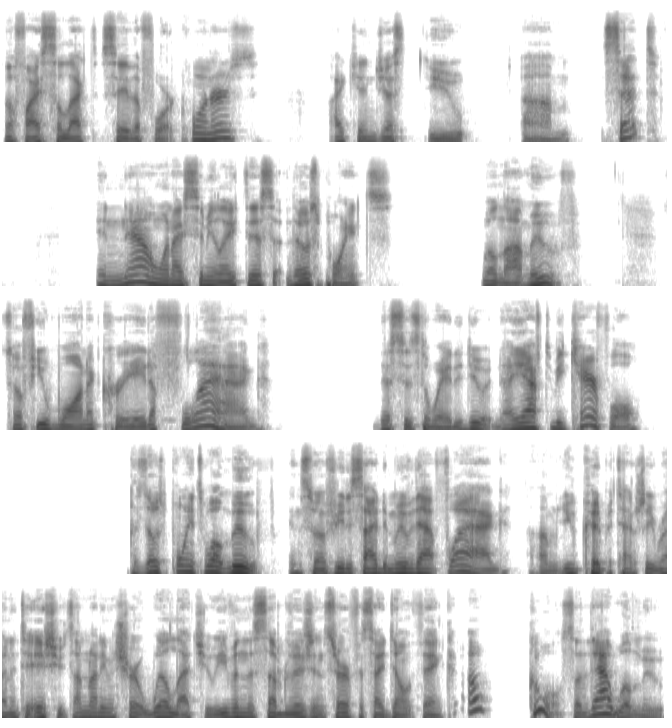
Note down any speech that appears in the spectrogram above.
So if I select, say, the four corners, I can just do um, set. And now when I simulate this, those points will not move. So if you want to create a flag, this is the way to do it. Now you have to be careful because those points won't move. And so if you decide to move that flag, um, you could potentially run into issues. I'm not even sure it will let you. Even the subdivision surface, I don't think. Oh, cool. So that will move.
